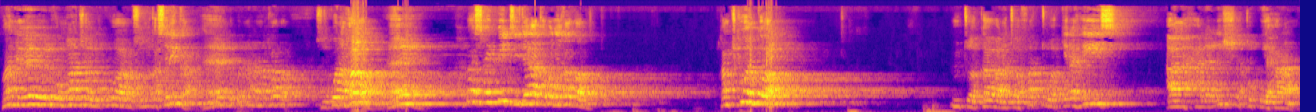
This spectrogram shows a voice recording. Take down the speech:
Kwani wewe ulipomwacha ulikuwa usimkasirika? Eh ulikuwa na ghadhabu ulikuwa na ghadhabu eh basi haipiti talaka kwenye ghadhabu kamchukue mke wako. Mtu akawa anatoa fatwa kirahisi anahalalisha tuku ya haramu.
